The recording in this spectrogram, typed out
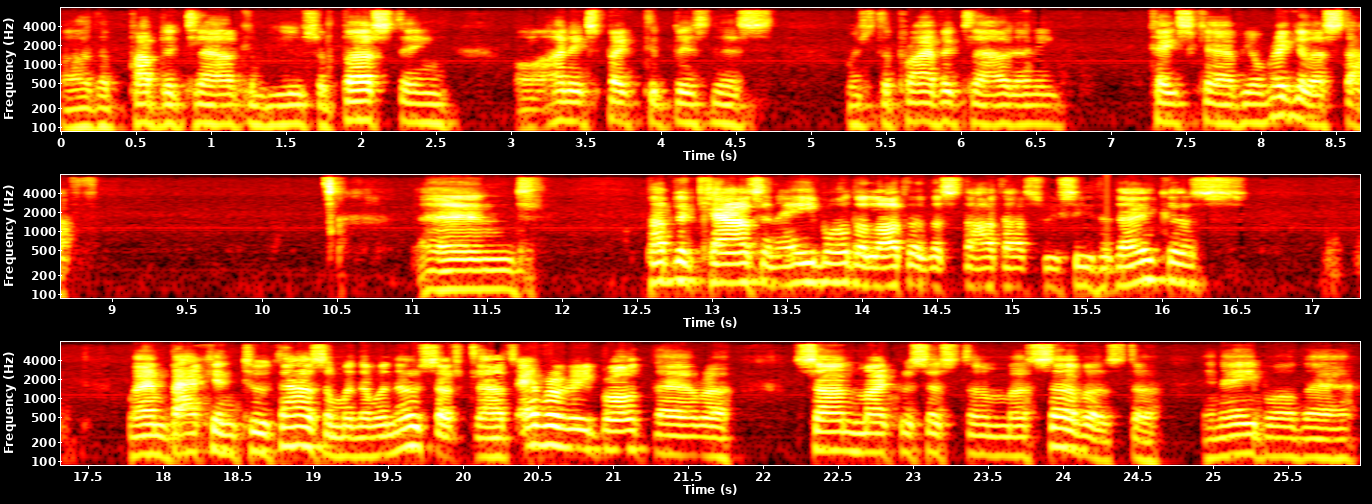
Uh, the public cloud can be used for bursting or unexpected business, which the private cloud only takes care of your regular stuff. And public clouds enabled a lot of the startups we see today because when back in 2000, when there were no such clouds, everybody brought their uh, Sun microsystem uh, servers to enable their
